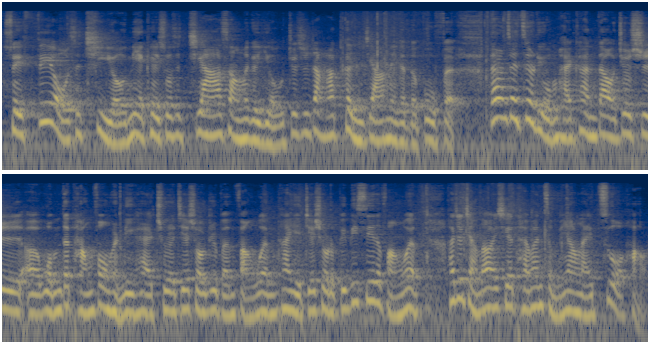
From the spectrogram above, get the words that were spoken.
所以 fuel 是汽油，你也可以说是加上那个油，就是让它更加那个的部分。当然在这里我们还看到，就是呃我们的唐凤很厉害，除了接受日本访问，他也接受了 BBC 的访问，他就讲到一些台湾怎么样来做好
